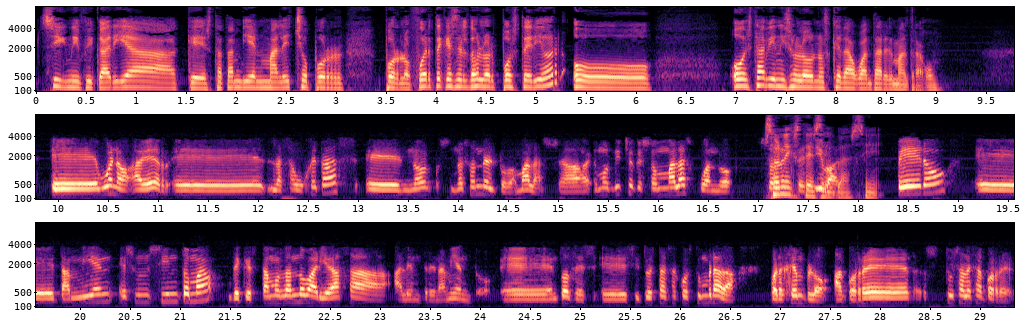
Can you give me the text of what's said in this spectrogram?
significaría que está también mal hecho por, por lo fuerte que es el dolor posterior o, o está bien y solo nos queda aguantar el mal trago. Eh, bueno, a ver, eh, las agujetas eh, no, no son del todo malas. O sea, hemos dicho que son malas cuando son, son excesivas, excesivas, sí. Pero eh, también es un síntoma de que estamos dando variedad a, al entrenamiento. Eh, entonces, eh, si tú estás acostumbrada, por ejemplo, a correr, tú sales a correr,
